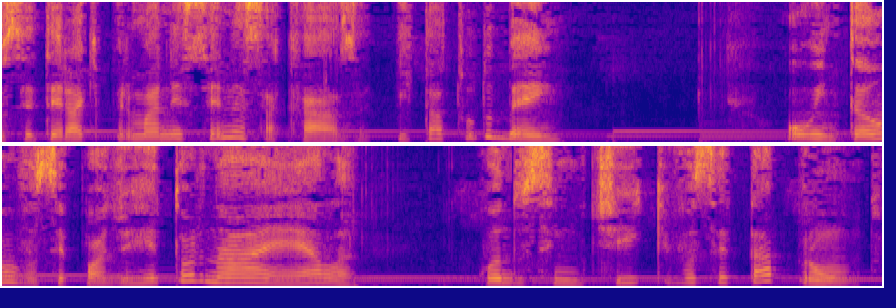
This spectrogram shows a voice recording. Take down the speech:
você terá que permanecer nessa casa e está tudo bem. Ou então você pode retornar a ela quando sentir que você está pronto.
